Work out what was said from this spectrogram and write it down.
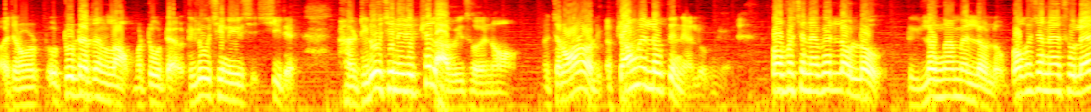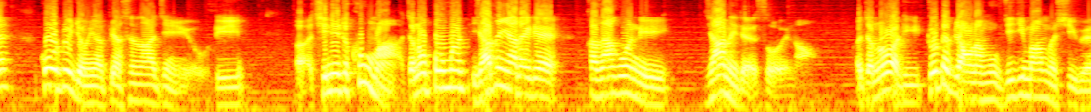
အဲကျွန်တော်တို့တိုးတက်တဲ့လောက်မတိုးတက်ဘူးဒီလိုအခြေအနေရှိတယ်ဒီလိုအခြေအနေတွေဖြစ်လာပြီဆိုရင်တော့ကျွန်တော်ကတော့ဒီအပြောင်းလဲလုပ်တင်တယ်လို့မြင်တယ် professional ပဲလုပ်လို့ဒီလုပ်ငန်းပဲလုပ်လို့ professional ဆိုလဲကိုယ့်အတွေ့အကြုံရပြန်စဉ်းစားခြင်းရောဒီအခြေအနေတစ်ခုမှာကျွန်တော်ပုံမှန်ရတဲ့ရလိုက်တဲ့ခစားခွင့်တွေရနေတယ်ဆိုရင်တော့ကျွန်တော်တို့ကဒီတိုးတက်ပြောင်းလဲမှုကြီးကြီးမားမရှိဘဲ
